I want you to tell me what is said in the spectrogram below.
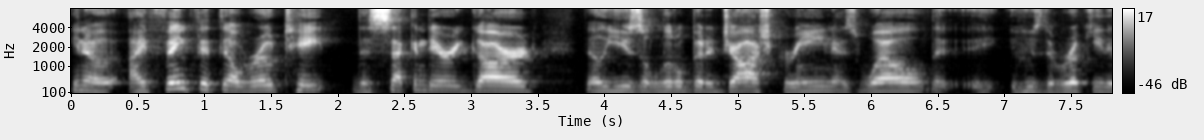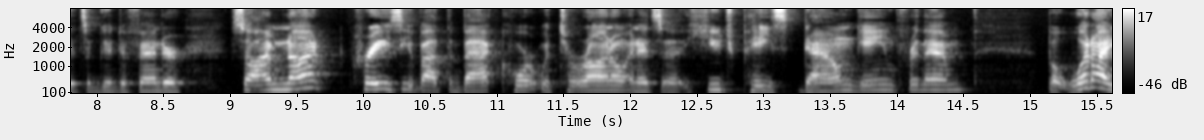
you know I think that they'll rotate the secondary guard. They'll use a little bit of Josh Green as well, who's the rookie that's a good defender. So I'm not crazy about the backcourt with Toronto, and it's a huge pace down game for them. But what I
